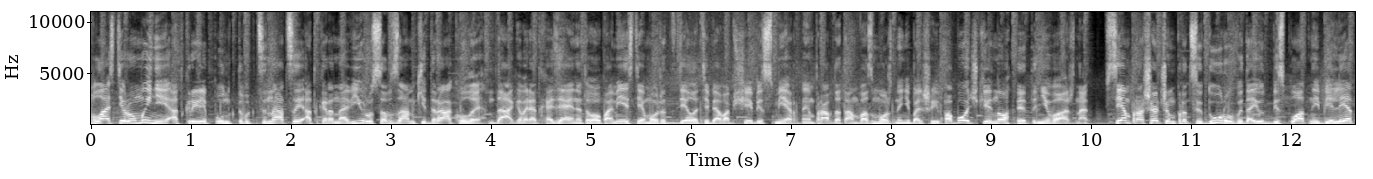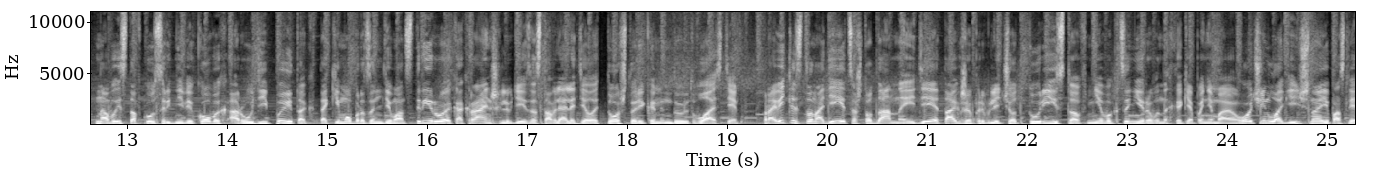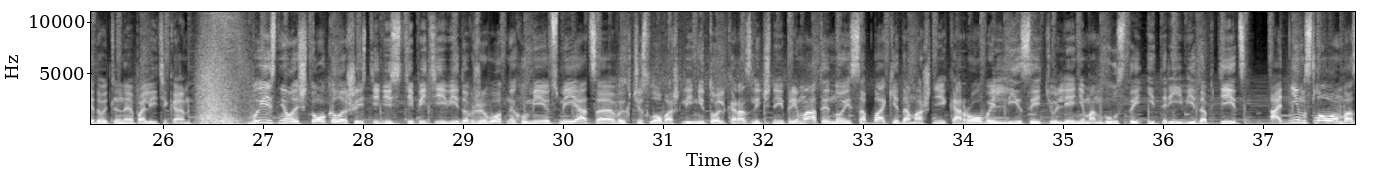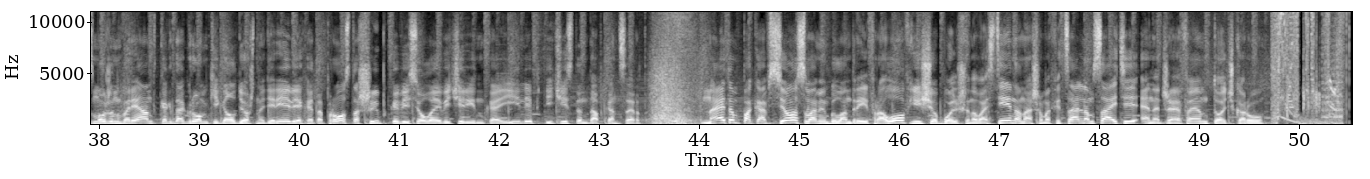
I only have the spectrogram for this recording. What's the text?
Власти Румынии открыли пункт вакцинации от коронавируса в замке Дракулы. Да, говорят, хозяин этого поместья может сделать тебя вообще бессмертным. Правда, там возможны небольшие побочки, но это не важно. Всем прошедшим процедуру выдают бесплатный билет на выставку средневековых орудий пыток, таким образом демонстрируя, как раньше людей заставляли делать то, что рекомендуют власти. Правительство надеется, что данная идея также привлечет туристов, не вакцинированных, как я понимаю. Очень логичная и последовательная политика. Выяснилось, что около 65 видов животных умеют умеют смеяться. В их число вошли не только различные приматы, но и собаки, домашние коровы, лисы, тюлени, мангусты и три вида птиц. Одним словом, возможен вариант, когда громкий галдеж на деревьях — это просто шибко веселая вечеринка или птичий стендап-концерт. На этом пока все. С вами был Андрей Фролов. Еще больше новостей на нашем официальном сайте energyfm.ru.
